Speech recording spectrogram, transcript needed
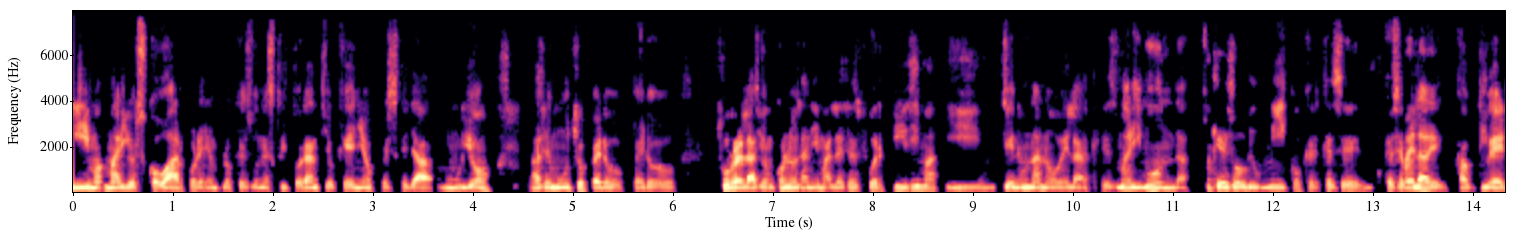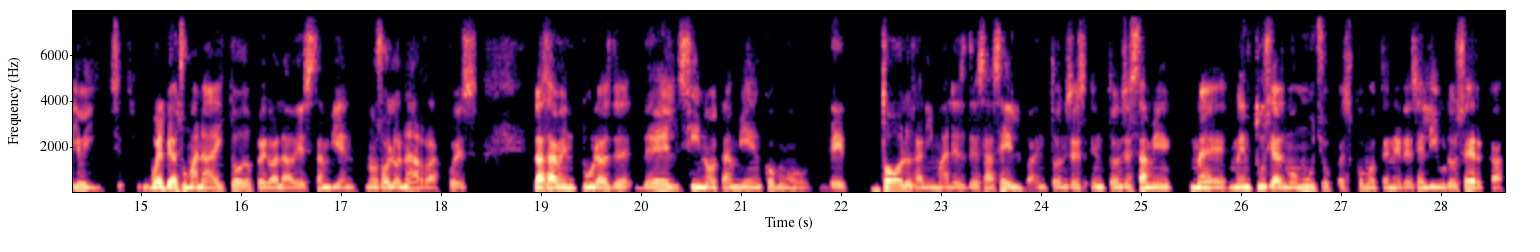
y Mario Escobar, por ejemplo, que es un escritor antioqueño, pues que ya murió hace mucho, pero, pero su relación con los animales es fuertísima y tiene una novela que es Marimonda, que es sobre un mico que, que se, que se vela de cautiverio y vuelve a su manada y todo, pero a la vez también no solo narra pues las aventuras de, él, sino también como de todos los animales de esa selva. Entonces, entonces también me, me entusiasmó mucho pues como tener ese libro cerca.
